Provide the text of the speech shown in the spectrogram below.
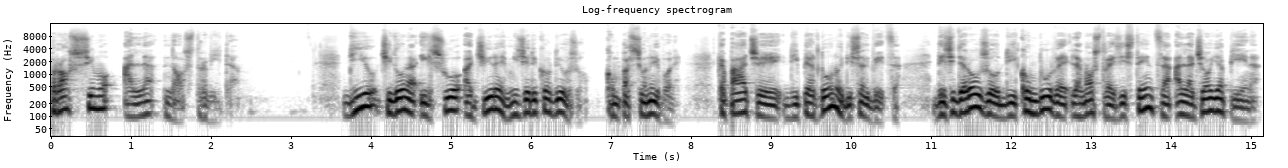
prossimo alla nostra vita. Dio ci dona il suo agire misericordioso, compassionevole, capace di perdono e di salvezza, desideroso di condurre la nostra esistenza alla gioia piena,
